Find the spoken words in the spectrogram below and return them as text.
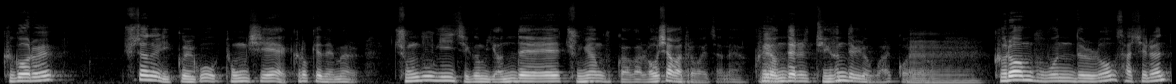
그거를 휴전을 이끌고 동시에 그렇게 되면 중국이 지금 연대의 중요한 국가가 러시아가 들어가 있잖아요. 그 네. 연대를 뒤흔들려고 할 거예요. 음, 그런 부분들로 사실은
